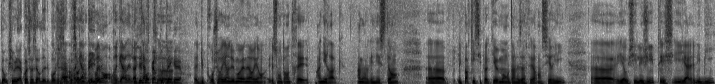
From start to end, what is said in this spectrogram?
Donc, si vous voulez, à quoi ça sert de dépenser 5% du PIB Vraiment, regardez la carte du Proche-Orient et du Moyen-Orient. Ils sont entrés en Irak, en Afghanistan. Euh, il participe activement dans les affaires en Syrie. Euh, il y a aussi l'Égypte, il y a la Libye.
